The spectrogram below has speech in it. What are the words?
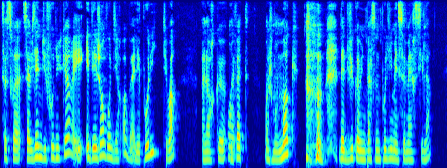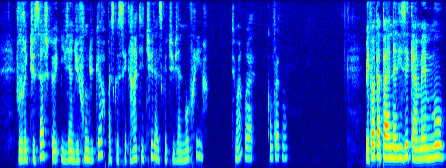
ça soit, ça vienne du fond du cœur et, des gens vont dire, oh bah elle est polie, tu vois. Alors que en fait, moi, je m'en moque d'être vue comme une personne polie, mais ce merci-là, je voudrais que tu saches qu'il vient du fond du cœur parce que c'est gratitude à ce que tu viens de m'offrir. Tu vois Ouais, complètement. Mais quand tu n'as pas analysé qu'un même mot,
